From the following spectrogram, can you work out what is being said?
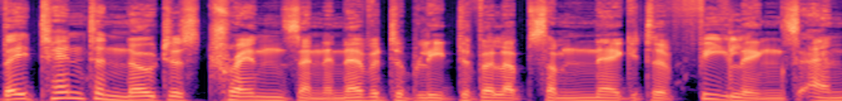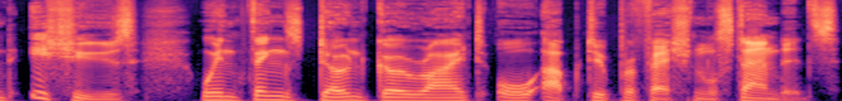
they tend to notice trends and inevitably develop some negative feelings and issues when things don't go right or up to professional standards.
